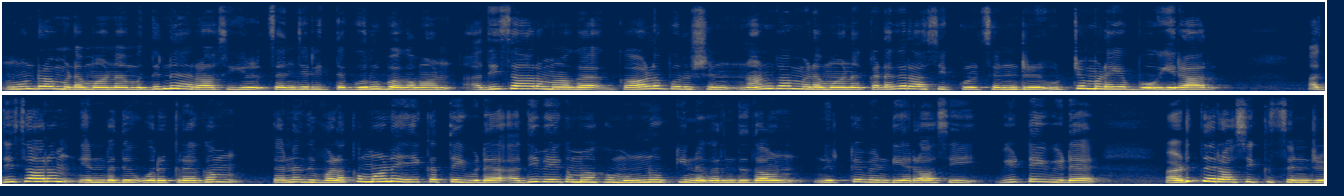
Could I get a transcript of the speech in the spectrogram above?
மூன்றாம் இடமான மிதுன ராசியில் சஞ்சரித்த குரு பகவான் அதிசாரமாக காலபுருஷன் நான்காம் இடமான கடகராசிக்குள் சென்று உச்சமடைய போகிறார். அதிசாரம் என்பது ஒரு கிரகம். தனது வழக்கமான இயக்கத்தை விட அதிவேகமாக முன்னோக்கி நகர்ந்துதான் நிற்க வேண்டிய ராசி. வீட்டை விட அடுத்த ராசிக்கு சென்று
